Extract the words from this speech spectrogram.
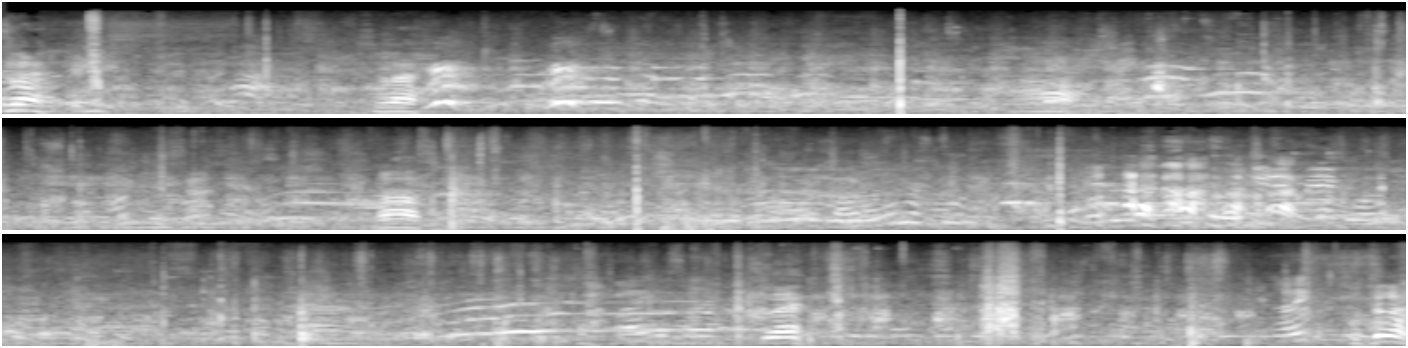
Zle. Zle. Bravo. Zle. Zle.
